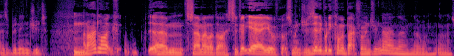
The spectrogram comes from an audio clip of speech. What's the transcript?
has been injured. And I'd like um, Sam Allardyce to go. Yeah, yeah, we've got some injuries. Is anybody coming back from injury? No, no, no one, no one's.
